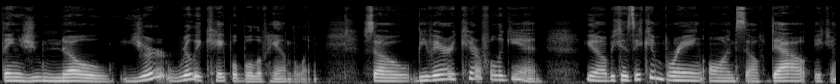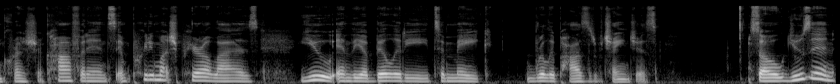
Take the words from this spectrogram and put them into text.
things you know you're really capable of handling. So be very careful again, you know, because it can bring on self doubt, it can crush your confidence, and pretty much paralyze you and the ability to make really positive changes. So, using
